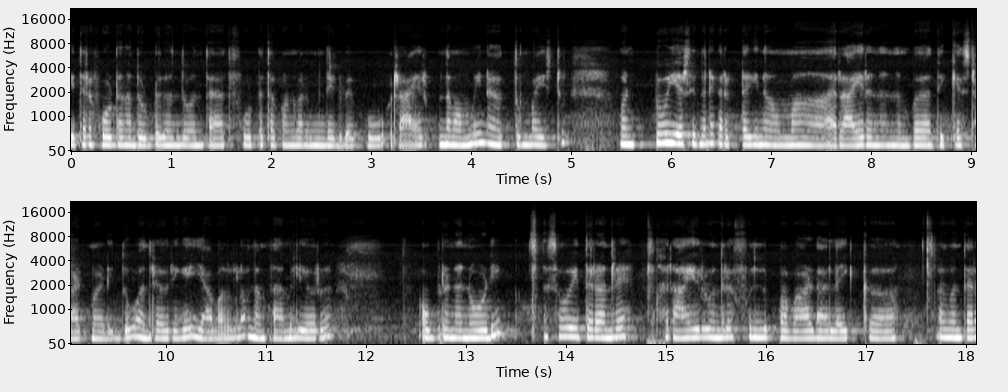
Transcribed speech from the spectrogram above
ಈ ಥರ ಫೋಟೋನ ದೊಡ್ಡದೊಂದು ಅಂತ ಫೋಟೋ ತಗೊಂಡು ಬಂದು ಇಡಬೇಕು. ರಾಯರ, ನಮ್ಮ ಮಮ್ಮಿನ ತುಂಬ ಇಷ್ಟು ಒಂದು ಟೂ ಇಯರ್ಸಿಂದನೇ ಕರೆಕ್ಟಾಗಿ ನಮ್ಮಮ್ಮ ರಾಯರನ್ನು ನಂಬೋದಕ್ಕೆ ಸ್ಟಾರ್ಟ್ ಮಾಡಿದ್ದು. ಅಂದರೆ ಅವರಿಗೆ ಯಾವಾಗಲೂ ನಮ್ಮ ಫ್ಯಾಮಿಲಿಯವರು ಒಬ್ಬರನ್ನ ನೋಡಿ ಸೊ ಈ ಥರ ಅಂದರೆ ರಾಯರು ಅಂದರೆ ಫುಲ್ ಪವಾಡ ಲೈಕ್ ಅದೊಂಥರ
